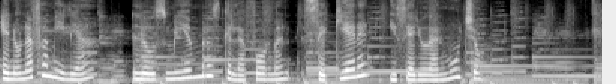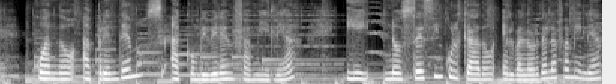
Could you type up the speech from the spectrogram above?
En una familia, los miembros que la forman se quieren y se ayudan mucho. Cuando aprendemos a convivir en familia y nos es inculcado el valor de la familia,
